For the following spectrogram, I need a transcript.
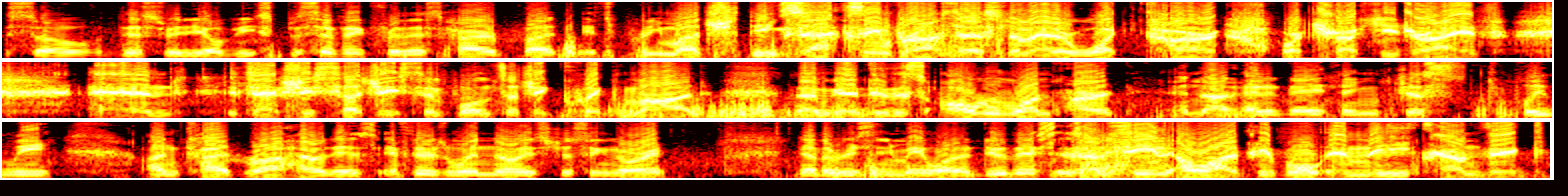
So this video will be specific for this car, but it's pretty much the exact same process no matter what car or truck you drive. And it's actually such a simple and such a quick mod that I'm going to do this all in one part and not edit anything, just completely uncut, raw how it is. If there's wind noise, just ignore it. Now the reason you may want to do this is I've seen a lot of people in the Crown Vic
